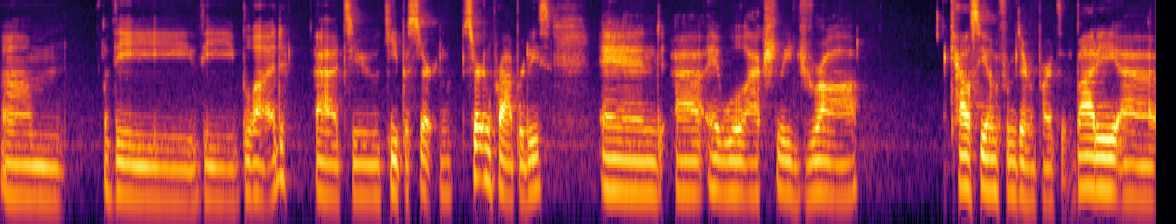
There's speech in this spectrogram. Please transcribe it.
um, the the blood uh, to keep a certain certain properties. And uh, it will actually draw calcium from different parts of the body uh,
